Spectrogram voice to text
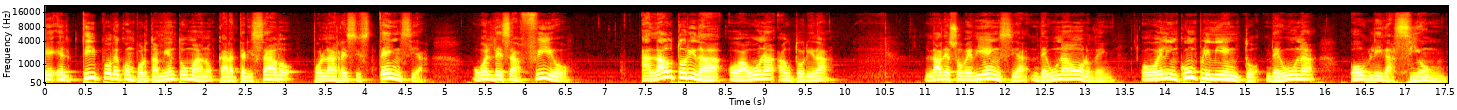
que el tipo de comportamiento humano caracterizado por la resistencia o el desafío a la autoridad o a una autoridad, la desobediencia de una orden o el incumplimiento de una obligación.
